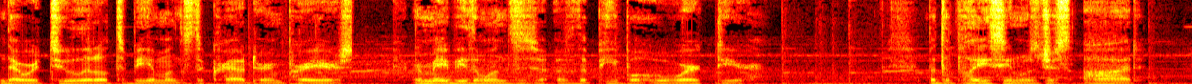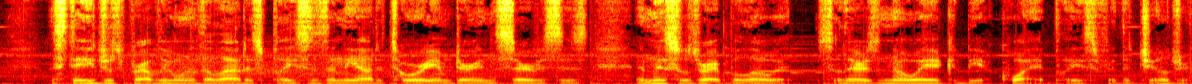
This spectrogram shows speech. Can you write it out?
that were too little to be amongst the crowd during prayers, or maybe the ones of the people who worked here. But the placing was just odd. The stage was probably one of the loudest places in the auditorium during the services, and this was right below it, so there is no way it could be a quiet place for the children.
